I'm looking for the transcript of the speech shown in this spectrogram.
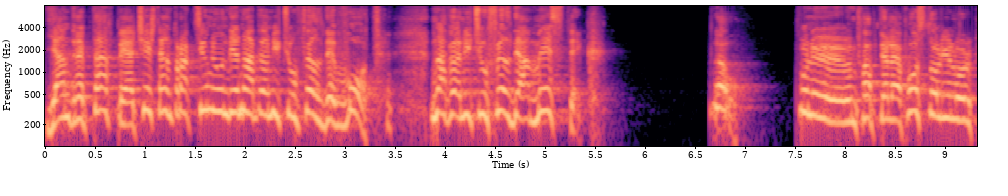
I-a îndreptat pe aceștia într-o acțiune unde nu aveau niciun fel de vot, nu aveau niciun fel de amestec. Nu. Spune în faptele apostolilor,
